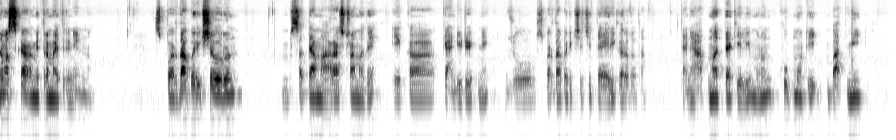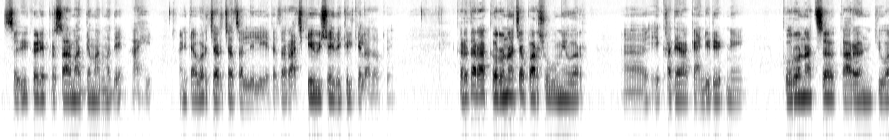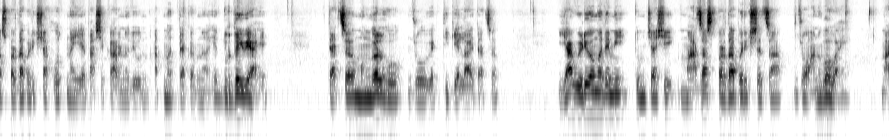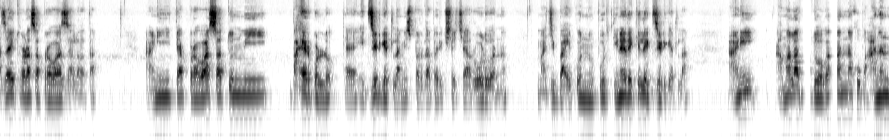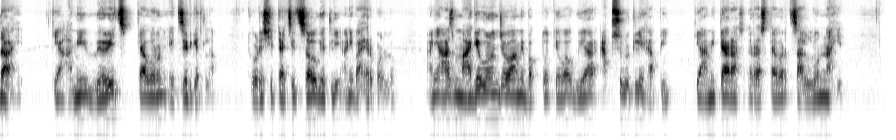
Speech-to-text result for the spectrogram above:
नमस्कार मित्रमैत्रिणींनो. स्पर्धा परीक्षेवरून सध्या महाराष्ट्रामध्ये एका कॅन्डिडेटने जो स्पर्धा परीक्षेची तयारी करत होता त्याने आत्महत्या केली म्हणून खूप मोठी बातमी सगळीकडे प्रसारमाध्यमांमध्ये आहे आणि त्यावर चर्चा चाललेली आहे. त्याचा राजकीय विषय देखील केला जातो आहे खरं तर हा करोनाच्या पार्श्वभूमीवर एखाद्या कॅन्डिडेटने कोरोनाचं कारण किंवा स्पर्धा परीक्षा होत नाही आहेत असे कारणं देऊन आत्महत्या करणं हे दुर्दैवी आहे. त्याचं मंगल हो जो व्यक्ती गेला आहे त्याचं. या व्हिडिओमध्ये मी तुमच्याशी माझा स्पर्धा परीक्षेचा जो अनुभव आहे माझाही थोडासा प्रवास झाला होता. आणि त्या प्रवासातून मी बाहेर पडलो त्या एक्झिट घेतला मी स्पर्धा परीक्षेच्या रोडवरनं माझी बायको नुपूर तिने देखील एक्झिट घेतला. आणि आम्हाला दोघांना खूप आनंद आहे. की आम्ही वेळीच त्यावरून एक्झिट घेतला. थोडीशी त्याची चव घेतली आणि बाहेर पडलो. आणि आज मागे वळून जेव्हा आम्ही बघतो तेव्हा वी आर ॲब्सुल्युटली हॅपी की आम्ही त्या रास रस्त्यावर चाललो नाहीत.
